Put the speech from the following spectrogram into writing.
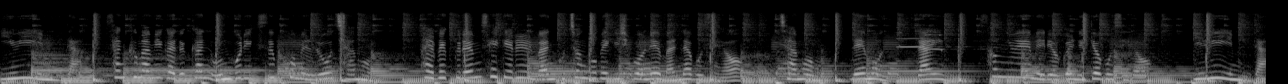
2위입니다. 상큼함이 가득한 온브릭스 포멜로 자몽. 800g 3개를 19,920원에 만나보세요. 자몽, 레몬, 라임, 석류의 매력을 느껴보세요. 1위입니다.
